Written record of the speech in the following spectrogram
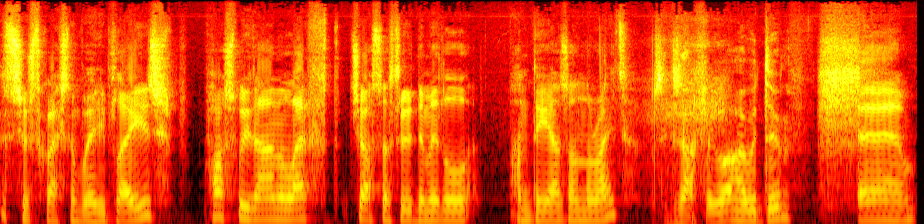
It's just a question of where he plays. Possibly down the left, Jota through the middle, and Diaz on the right. that's exactly what I would do. Um,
